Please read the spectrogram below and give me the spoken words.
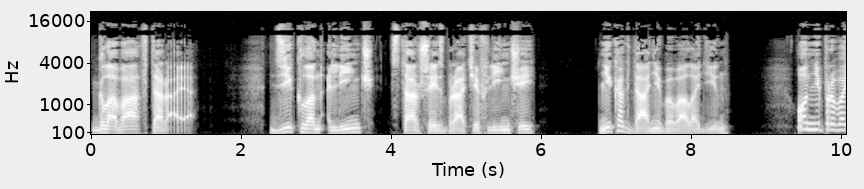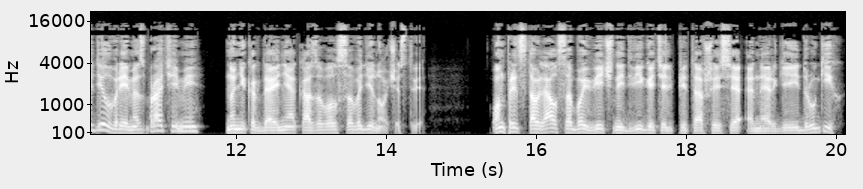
Глава вторая. Диклан Линч, старший из братьев Линчей, никогда не бывал один. Он не проводил время с братьями, но никогда и не оказывался в одиночестве. Он представлял собой вечный двигатель, питавшийся энергией других.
